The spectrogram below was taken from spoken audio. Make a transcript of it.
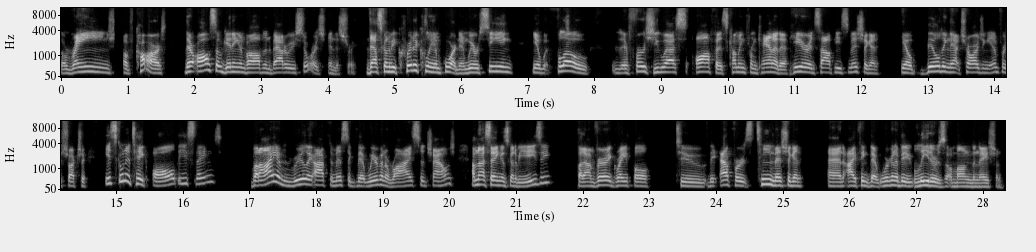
the range of cars, they're also getting involved in the battery storage industry. That's going to be critically important. And we're seeing, you know, with FLO, their first US office coming from Canada here in Southeast Michigan, you know, building that charging infrastructure. It's going to take all these things, but I am really optimistic that we're going to rise to the challenge. I'm not saying it's going to be easy, but I'm very grateful to the efforts, Team Michigan, and I think that we're going to be leaders among the nation.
